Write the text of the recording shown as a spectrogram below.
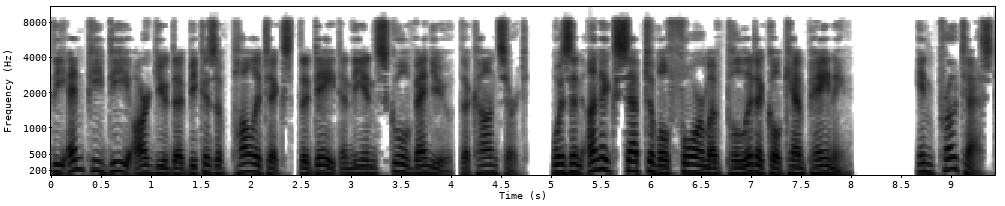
The NPD argued that because of politics, the date and the in-school venue, the concert was an unacceptable form of political campaigning. In protest,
